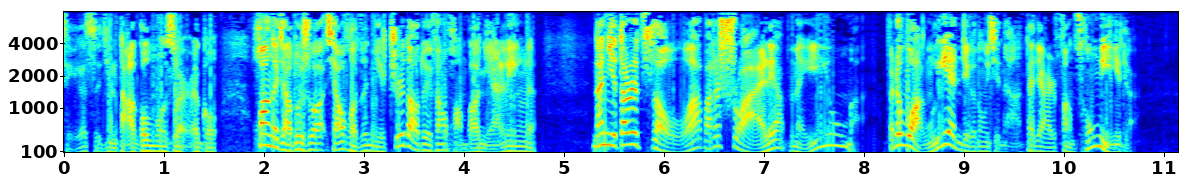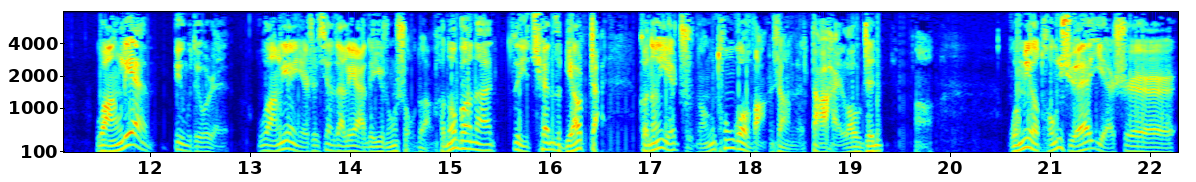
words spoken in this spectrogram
这个事情大哥莫是二哥。换个角度说，小伙子，你知道对方谎报年龄了，那你倒是走啊，把他甩了呀？没用嘛。反正网恋这个东西呢，大家还是放聪明一点。网恋并不丢人，网恋也是现在恋爱的一种手段。很多朋友呢，自己圈子比较窄，可能也只能通过网上的大海捞针。我们有同学也是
